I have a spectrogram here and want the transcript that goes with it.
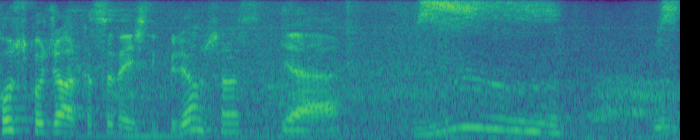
koskoca akısı değiştik biliyor musunuz? Ya. Zzzz. Zzzz.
